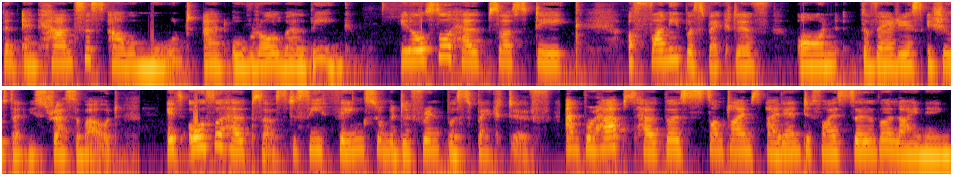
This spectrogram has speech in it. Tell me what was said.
that enhances our mood and overall well being. It also helps us take a funny perspective on the various issues that we stress about. It also helps us to see things from a different perspective and perhaps help us sometimes identify silver lining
